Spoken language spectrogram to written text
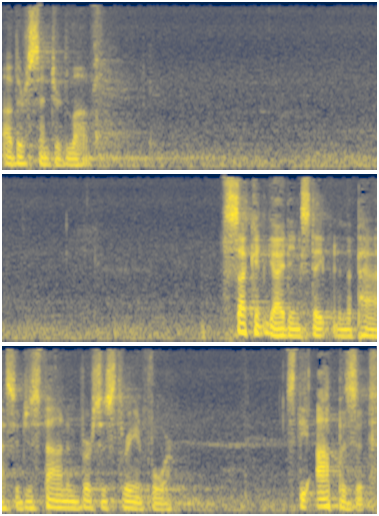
other centered love. Second guiding statement in the passage is found in verses 3 and 4. It's the opposite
